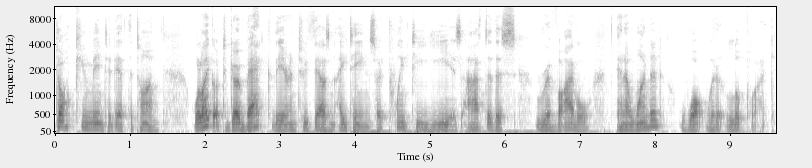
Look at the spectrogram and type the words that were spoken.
documented at the time. Well, I got to go back there in 2018, so 20 years after this revival, and I wondered what would it look like.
